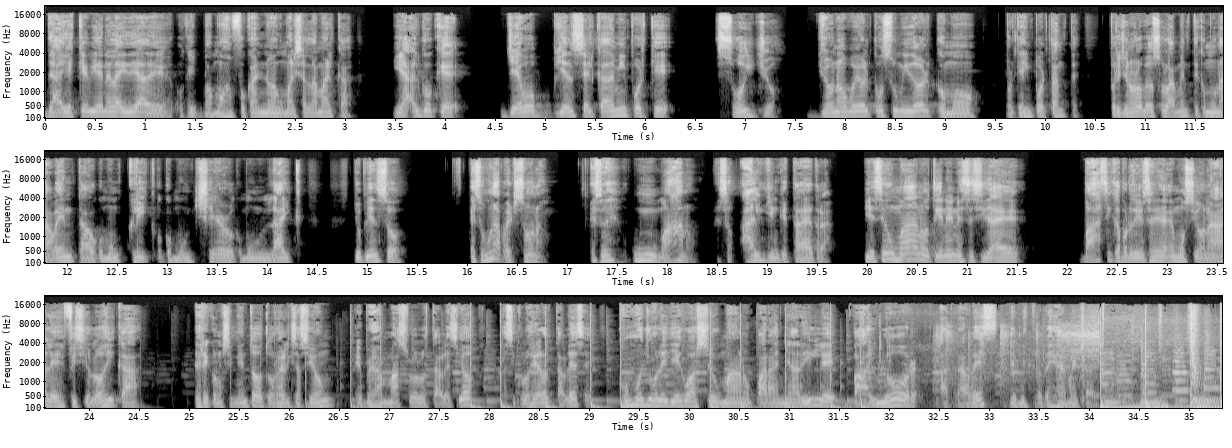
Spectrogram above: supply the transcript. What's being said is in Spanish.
de ahí es que viene la idea de, ok, vamos a enfocarnos en humanizar la marca. Y es algo que llevo bien cerca de mí porque soy yo. Yo no veo al consumidor como, porque es importante, pero yo no lo veo solamente como una venta o como un clic o como un share o como un like. Yo pienso, eso es una persona, eso es un humano, eso es alguien que está detrás. Y ese humano tiene necesidades básicas, pero tiene necesidades emocionales, fisiológicas, de reconocimiento, de autorrealización. Abraham Maslow lo estableció, la psicología lo establece. ¿Cómo yo le llego a ese humano para añadirle valor a través de mi estrategia de mercadeo?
